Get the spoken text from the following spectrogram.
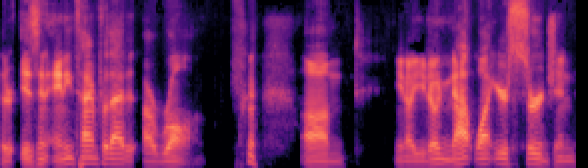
there isn't any time for that are wrong. um, you know, you do not want your surgeon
